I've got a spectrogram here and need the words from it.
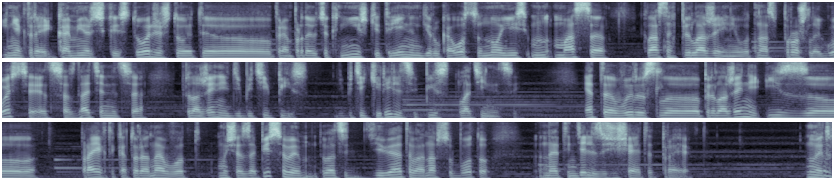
и некоторая коммерческая история, что это э, прям продаются книжки, тренинги, руководство, но есть масса классных приложений. Вот у нас прошлая гостья, это создательница приложения DBT PIS. DBT кириллицей, PIS латиницей. Это выросло приложение из э, проекта, который она вот, мы сейчас записываем, 29-го, она в субботу на этой неделе защищает этот проект. Ну, это,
